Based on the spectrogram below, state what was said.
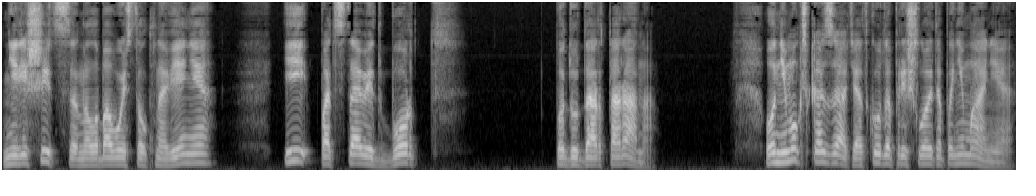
не решится на лобовое столкновение и подставит борт под удар тарана. Он не мог сказать, откуда пришло это понимание,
